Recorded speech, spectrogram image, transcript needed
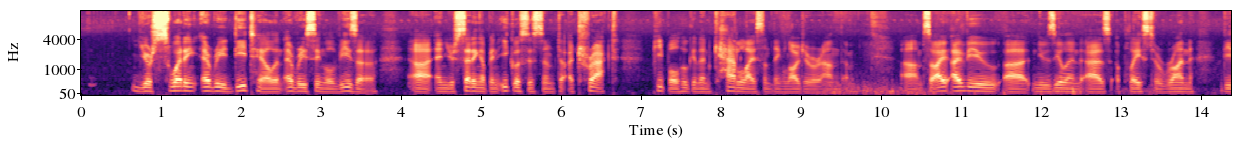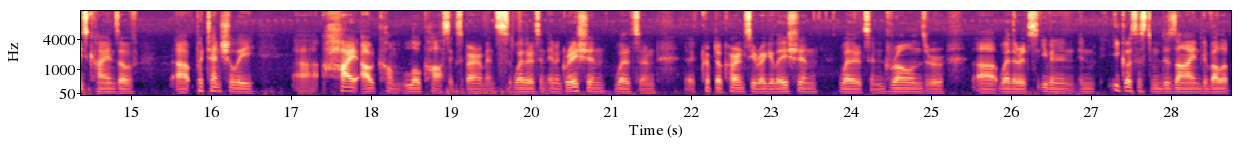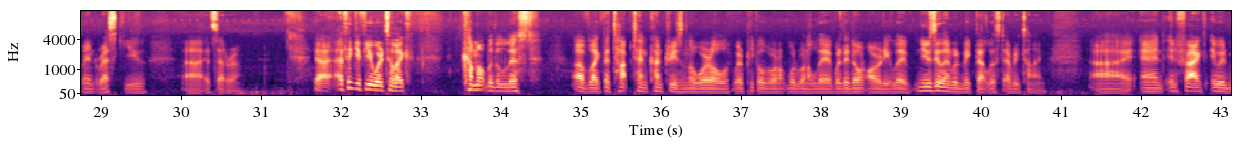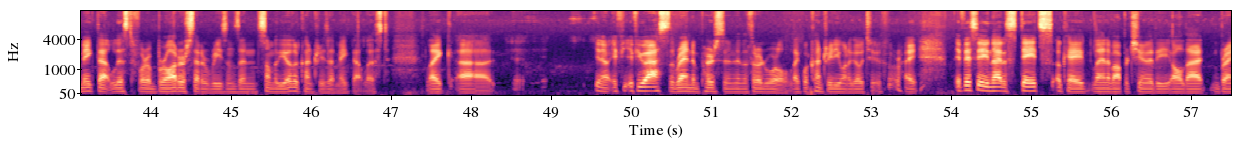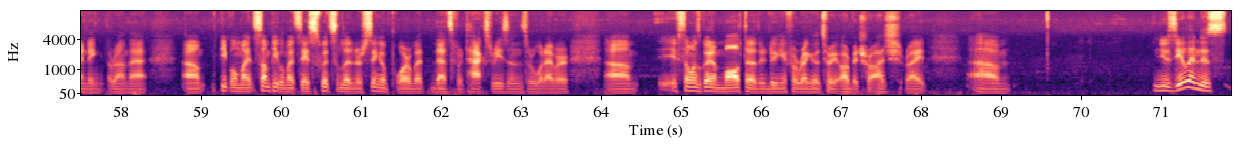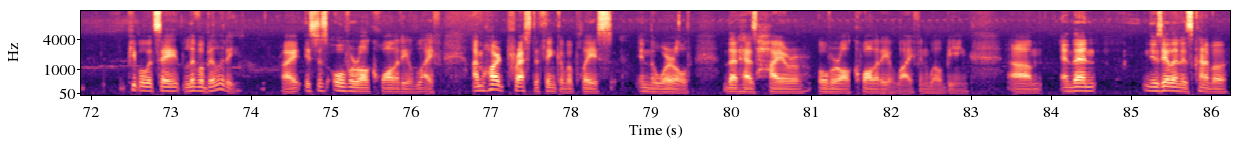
you're sweating every detail in every single visa uh, and you're setting up an ecosystem to attract people who can then catalyze something larger around them. Um, so I, I view uh, New Zealand as a place to run these kinds of uh, potentially uh, high outcome, low cost experiments, whether it's in immigration, whether it's in uh, cryptocurrency regulation, whether it's in drones or uh, whether it's even in, in, ecosystem design, development, rescue, uh, etc. Yeah, I think if you were to like come up with a list of like the top 10 countries in the world where people would, want to live, where they don't already live, New Zealand would make that list every time. Uh, and in fact, it would make that list for a broader set of reasons than some of the other countries that make that list. Like, uh, you know, if, if you ask the random person in the third world, like what country do you want to go to, right? If they say United States, okay, land of opportunity, all that, branding around that. Um, people might, some people might say Switzerland or Singapore, but that's for tax reasons or whatever. Um, if someone's going to Malta, they're doing it for regulatory arbitrage, right? Um, New Zealand is, people would say, livability, right? It's just overall quality of life. I'm hard pressed to think of a place in the world that has higher overall quality of life and well-being. Um, and then New Zealand is kind of a,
